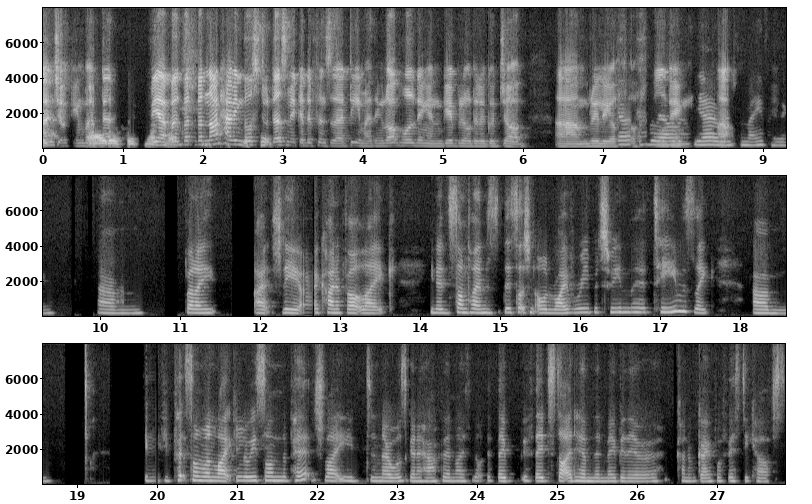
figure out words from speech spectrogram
I'm joking but uh, yeah but, but but not having those two does make a difference to that team. I think rob holding and gabriel did a good job um really of, yeah, of holding yeah it was uh, amazing. Um but i actually I kind of felt like you know sometimes there's such an old rivalry between the teams like um if you put someone like Luiz on the pitch like you didn't know what was going to happen. I thought if they if they'd started him then maybe they were kind of going for fisticuffs.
